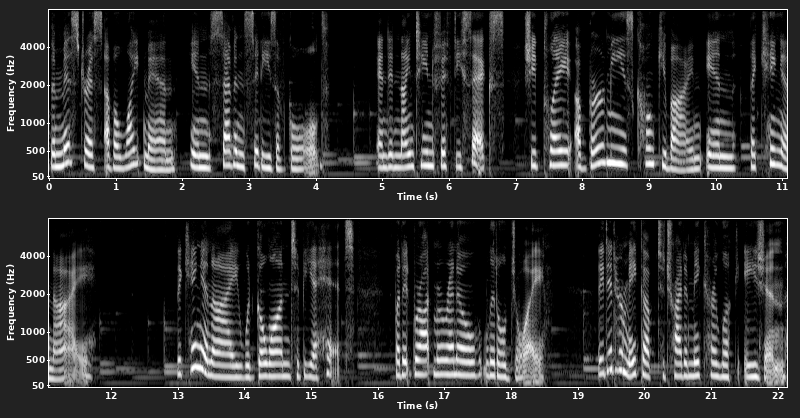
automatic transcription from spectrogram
the mistress of a white man, in Seven Cities of Gold. And in 1956, she'd play a Burmese concubine in The King and I. The King and I would go on to be a hit, but it brought Moreno little joy. They did her makeup to try to make her look Asian.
